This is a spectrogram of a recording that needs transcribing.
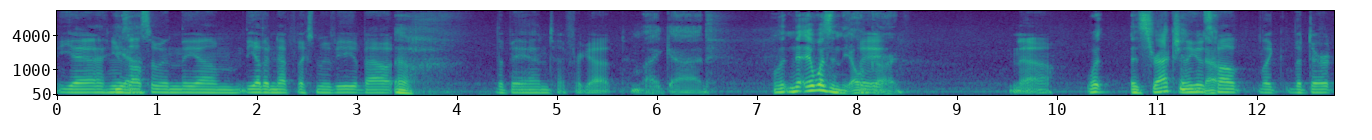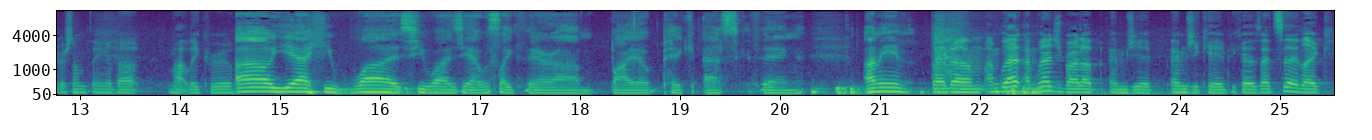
Yeah, he was Yeah. also in the um the other Netflix movie about Ugh. the band. I forgot. My God. Well, n- It wasn't the old guard. No, What I extraction? think it was No. called like the Dirt or something about Motley Crue. Oh yeah, he was. He was. Yeah, it was like their um, biopic esque thing. I mean, But um, I'm glad I'm glad you brought up MG, MGK because I'd say like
